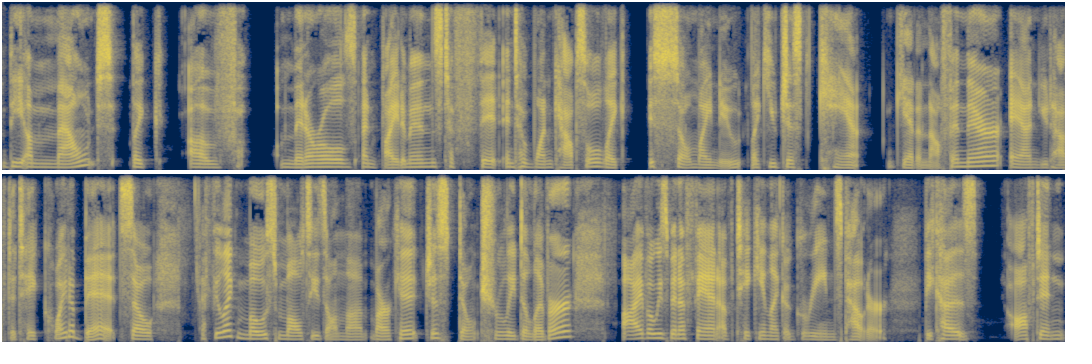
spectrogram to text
the amount like of minerals and vitamins to fit into one capsule like is so minute. Like you just can't get enough in there and you'd have to take quite a bit. So I feel like most multis on the market just don't truly deliver. I've always been a fan of taking like a greens powder because often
